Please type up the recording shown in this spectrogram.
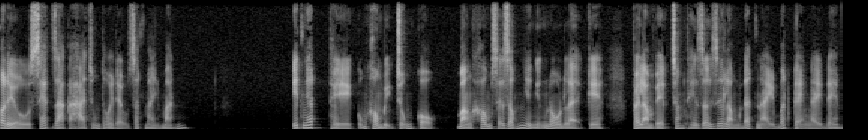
Có điều xét ra cả hai chúng tôi đều rất may mắn. Ít nhất thì cũng không bị trúng cổ. Bằng không sẽ giống như những nô lệ kia. Phải làm việc trong thế giới dưới lòng đất này bất kể ngày đêm.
